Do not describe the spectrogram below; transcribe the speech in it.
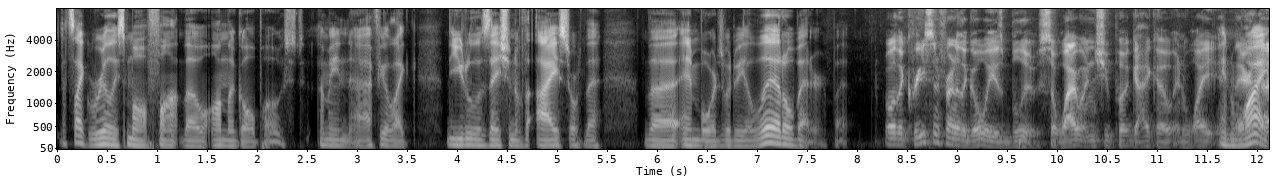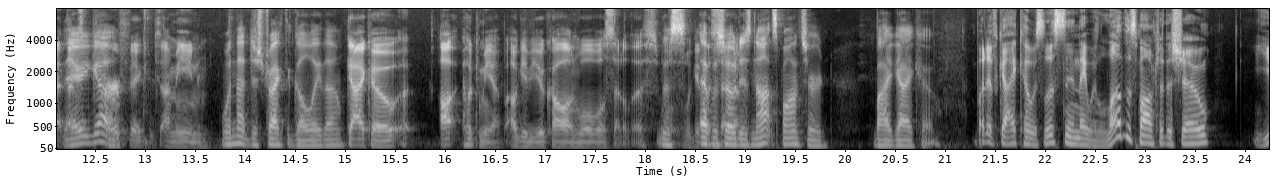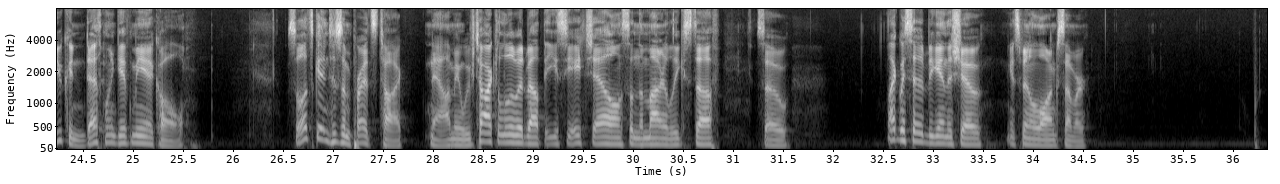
That's like really small font though on the goalpost. I mean, I feel like the utilization of the ice or the the end boards would be a little better, but Well, the crease in front of the goalie is blue, so why wouldn't you put Geico in white? In there? white, there that's you go. Perfect. I mean, wouldn't that distract the goalie though? Geico, uh, I'll, hook me up. I'll give you a call and we'll we'll settle this. We'll, This we'll get episode up. is not sponsored by Geico. But if Geico is listening, they would love to sponsor the show. You can definitely give me a call. So let's get into some Preds talk now. I mean, we've talked a little bit about the ECHL and some of the minor league stuff. So, like we said at the beginning of the show, it's been a long summer.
